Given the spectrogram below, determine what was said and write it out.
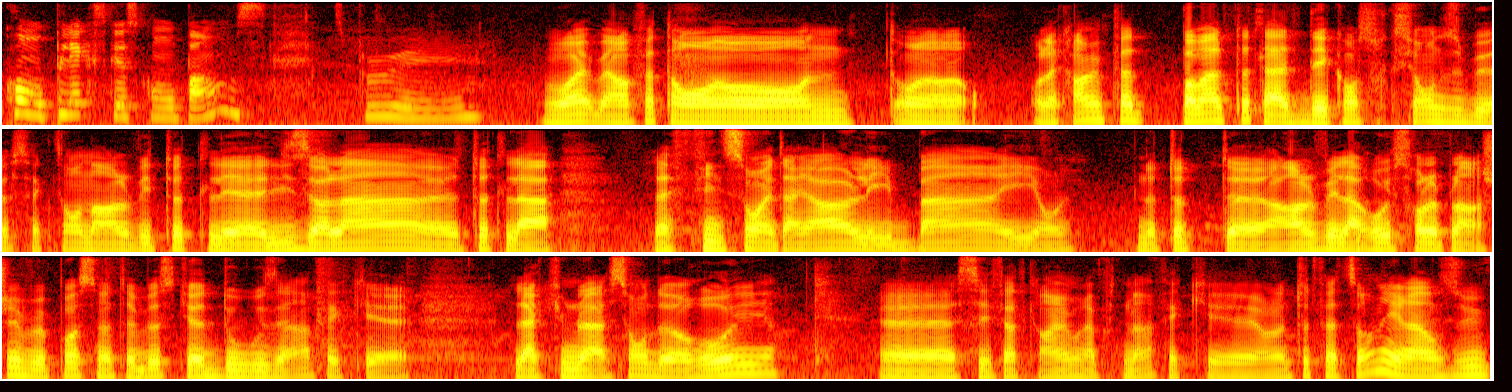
complexe que ce qu'on pense. Tu peux. euh, Ouais, ben en fait, on, on, on a quand même fait pas mal toute la déconstruction du bus. Fait que, on a enlevé tout l'isolant, euh, toute la, la finition intérieure, les bancs, et on, on a tout euh, enlevé la rouille sur le plancher. Je veux pas, c'est un autobus qui a 12 ans, fait que euh, l'accumulation de rouille euh, s'est faite quand même rapidement. Fait que, euh, on a tout fait ça. On est rendu,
